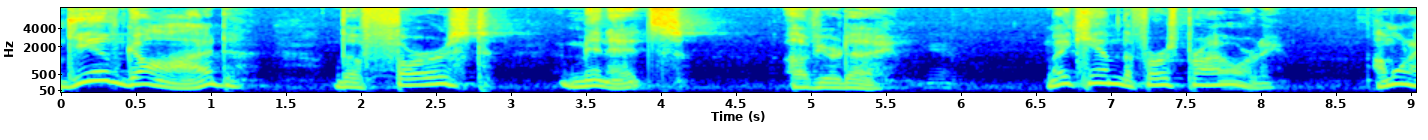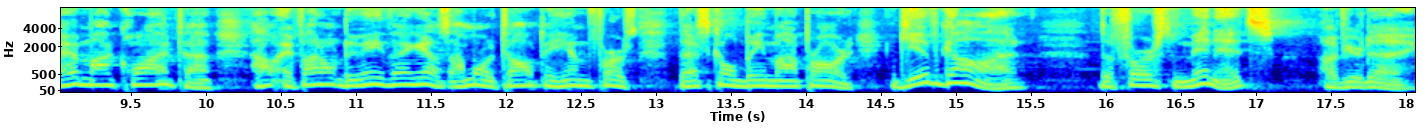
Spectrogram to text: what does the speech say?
give God the first minutes of your day. Make him the first priority. I'm going to have my quiet time. I, if I don't do anything else, I'm going to talk to him first. That's going to be my priority. Give God the first minutes of your day.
